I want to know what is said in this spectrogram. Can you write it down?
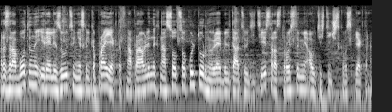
разработаны и реализуются несколько проектов, направленных на социокультурную реабилитацию детей с расстройствами аутистического спектра.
